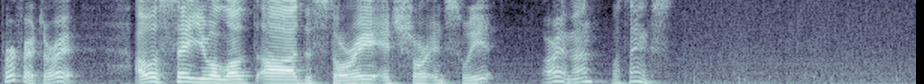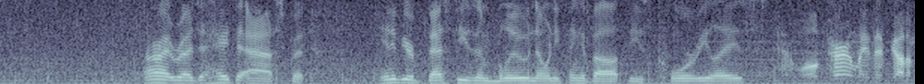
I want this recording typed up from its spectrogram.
Perfect, alright. I will say you will love uh, the story. It's short and sweet. Alright, man. Well, thanks. All right, Reg, I hate to ask, but any of your besties in blue know anything about these core relays? Yeah, well, apparently they've got them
